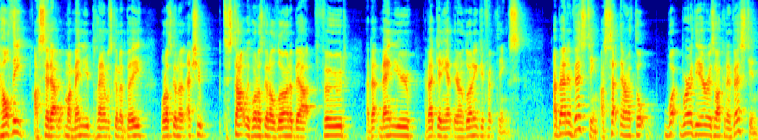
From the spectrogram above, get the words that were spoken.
healthy, I set out what my menu plan was going to be, what I was going to actually, to start with, what I was going to learn about food, about menu, about getting out there and learning different things. About investing, I sat there and thought, what, where are the areas I can invest in?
